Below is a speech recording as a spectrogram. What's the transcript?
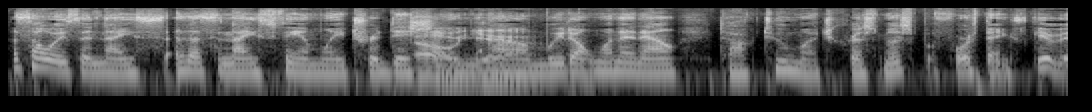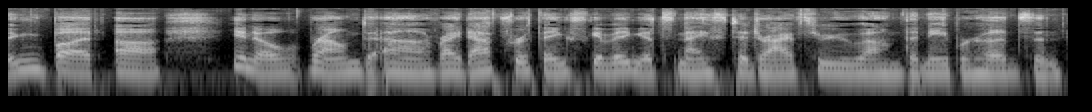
that's always a nice that's a nice family tradition. Oh, yeah. Um, we don't want to now talk too much Christmas before Thanksgiving, but uh, you know, around uh, right after Thanksgiving, it's nice to drive through um, the neighborhoods and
